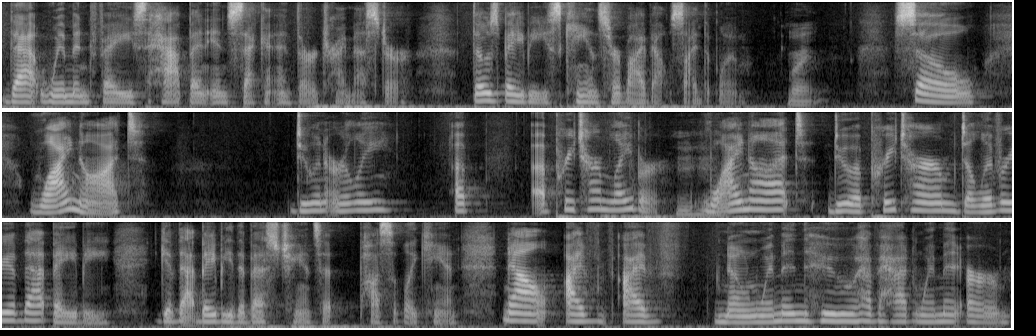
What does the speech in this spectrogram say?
that women face happen in second and third trimester. Those babies can survive outside the womb. right So why not do an early a, preterm labor? Why not do a preterm delivery of that baby? Give that baby the best chance it possibly can. Now, I've I've known women who have had women or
